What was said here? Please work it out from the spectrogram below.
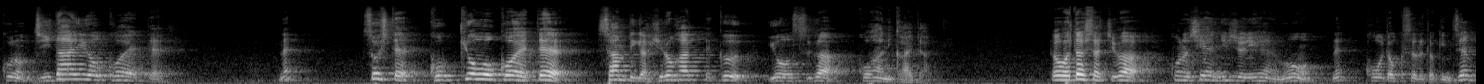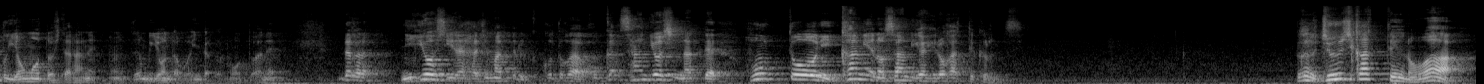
この時代を超えてねそして国境を越えて賛美が広がっていく様子が後半に書いてある。私たちはこの詩編22編をね購読するときに全部読もうとしたらね、うん、全部読んだ方がいいんだろう本当はね。だから2行詞で始まってることがここから3行詞になって本当に神への賛美が広がってくるんですだから十字架っていうのは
